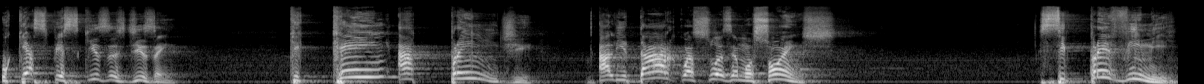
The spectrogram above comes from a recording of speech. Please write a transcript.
o que as pesquisas dizem? Que quem aprende a lidar com as suas emoções se previne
